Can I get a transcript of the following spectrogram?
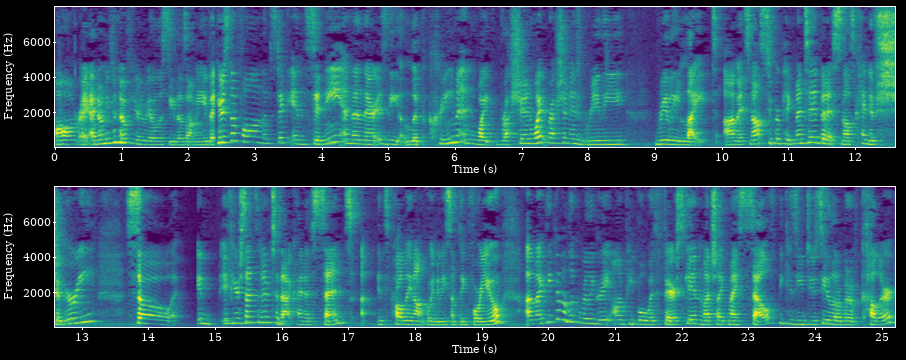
All right, I don't even know if you're gonna be able to see those on me, but here's the full-on lipstick in Sydney, and then there is the lip cream in White Russian. White Russian is really, really light. Um, it's not super pigmented, but it smells kind of sugary. So if you're sensitive to that kind of scent, it's probably not going to be something for you. Um, I think it would look really great on people with fair skin, much like myself, because you do see a little bit of color.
